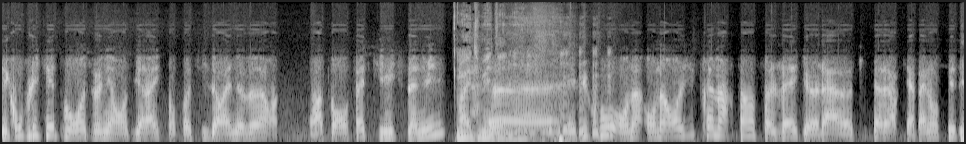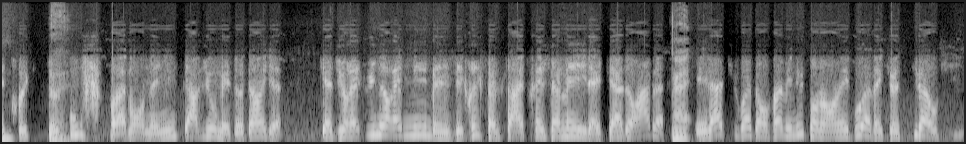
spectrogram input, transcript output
c'est compliqué pour eux de venir en direct entre 6h et 9h rapport au fait qu'ils mixent la nuit. Ouais, tu m'étonnes. Euh, et du coup, on a, on a enregistré Martin Solveig euh, là euh, tout à l'heure qui a balancé des trucs de ouf. Vraiment, on a une interview mais de dingue qui a duré une heure et demie, mais j'ai cru que ça ne s'arrêterait jamais. Il a été adorable. Ouais. Et là, tu vois, dans 20 minutes, on a rendez-vous avec euh, Steve Aoki.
